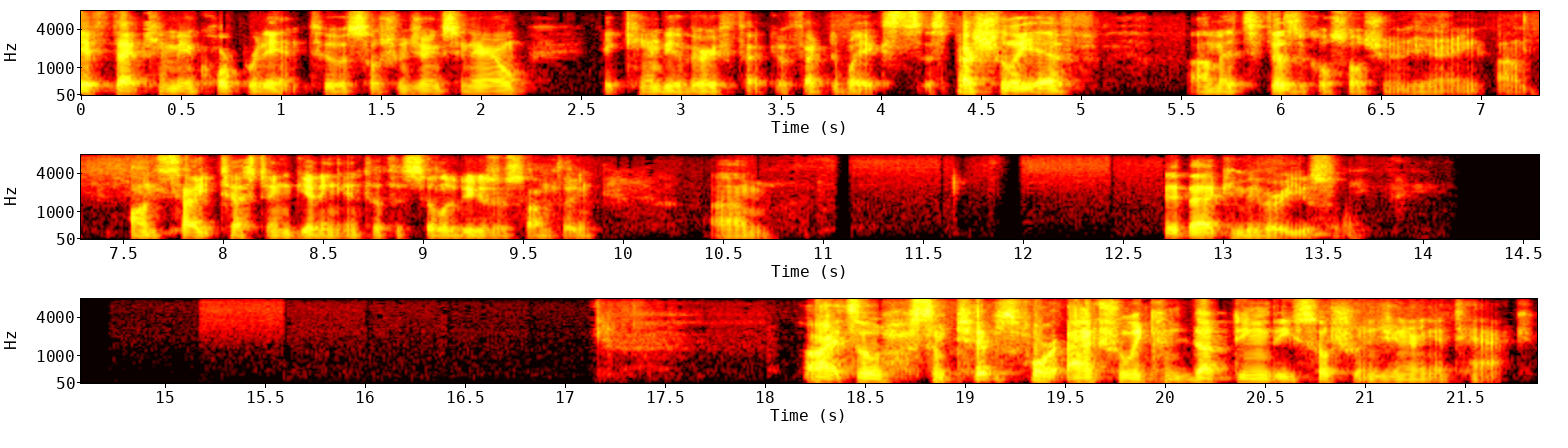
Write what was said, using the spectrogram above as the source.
If that can be incorporated into a social engineering scenario, it can be a very effective way, especially if um, it's physical social engineering, um, on-site testing, getting into facilities or something. Um, it, that can be very useful. All right, so some tips for actually conducting the social engineering attack.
